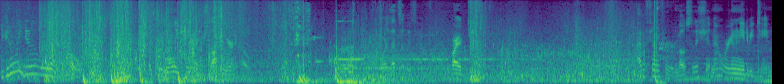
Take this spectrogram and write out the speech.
You can only do it when you're you can only change out your stuff when you're in a code. Or that's at least required. I have a feeling for most of this shit now, we're gonna need to be team.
